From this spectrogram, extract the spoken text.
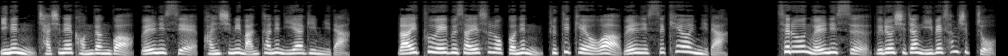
이는 자신의 건강과 웰니스에 관심이 많다는 이야기입니다. 라이프 웨이브사의 슬로건은 뷰티케어와 웰니스 케어입니다. 새로운 웰니스 의료시장 230조,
